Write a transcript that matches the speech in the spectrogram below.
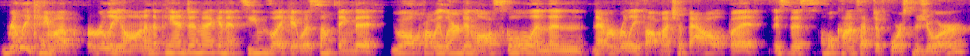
really came up early on in the pandemic, and it seems like it was something that you all probably learned in law school and then never really thought much about, but is this whole concept of force majeure.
